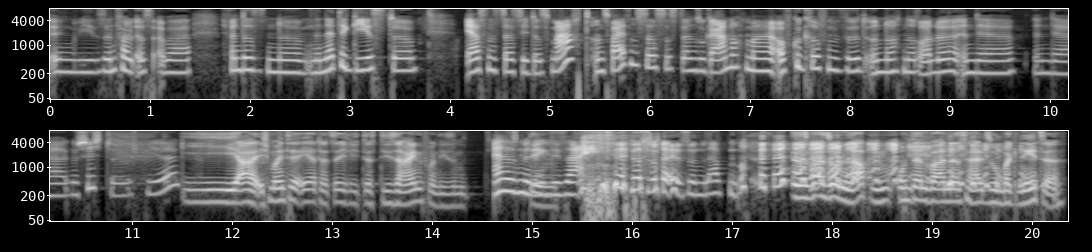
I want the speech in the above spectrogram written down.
irgendwie sinnvoll ist, aber ich finde das eine, eine nette Geste. Erstens, dass sie das macht und zweitens, dass es dann sogar nochmal aufgegriffen wird und noch eine Rolle in der, in der Geschichte spielt. Ja, ich meinte eher tatsächlich das Design von diesem. Ah, das mit Ding. dem Design, das war so ein Lappen. Das war so ein Lappen und dann waren das halt so Magnete.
